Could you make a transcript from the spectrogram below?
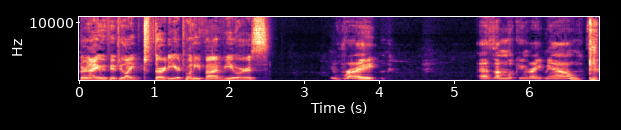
Or not even 50, like 30 or 25 viewers. right as I'm looking right now to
